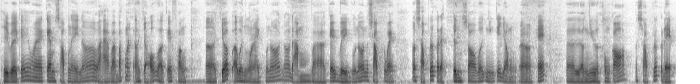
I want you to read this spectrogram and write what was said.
thì về cái hoa cam sọc này nó lạ và bắt mắt ở chỗ và cái phần uh, chớp ở bên ngoài của nó nó đậm và cái viền của nó nó sọc các bạn. Nó sọc rất là đặc trưng so với những cái dòng uh, khác à, gần như là không có nó sọc rất là đẹp.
